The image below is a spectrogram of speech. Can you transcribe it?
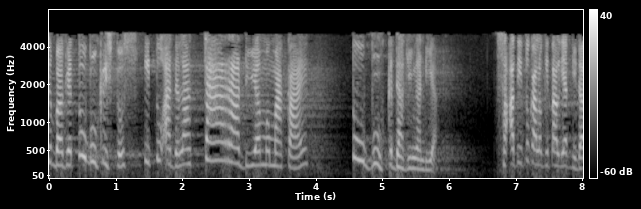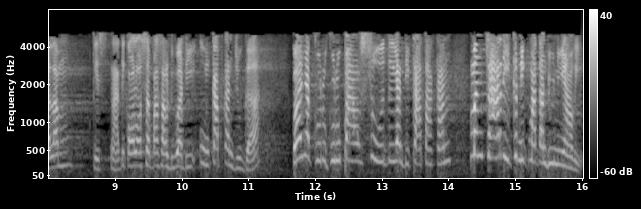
sebagai tubuh Kristus itu adalah cara dia memakai tubuh kedagingan dia. Saat itu kalau kita lihat di dalam nanti kalau pasal 2 diungkapkan juga, banyak guru-guru palsu itu yang dikatakan mencari kenikmatan duniawi.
